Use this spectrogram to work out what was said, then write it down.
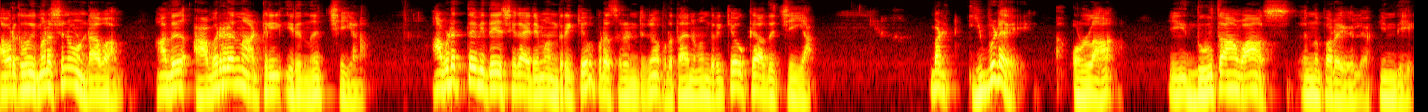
അവർക്ക് വിമർശനം ഉണ്ടാവാം. അത് അവരുടെ നാട്ടിൽ ഇരുന്ന് ചെയ്യണം. അവിടുത്തെ വിദേശകാര്യമന്ത്രിക്കോ പ്രസിഡന്റിനോ പ്രധാനമന്ത്രിക്കോ ഒക്കെ അത് ചെയ്യാം. ബട്ട് ഇവിടെ ഉള്ള ഈ ദൂതാവാസ് എന്ന് പറയുമല്ലോ ഹിന്ദിയിൽ.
